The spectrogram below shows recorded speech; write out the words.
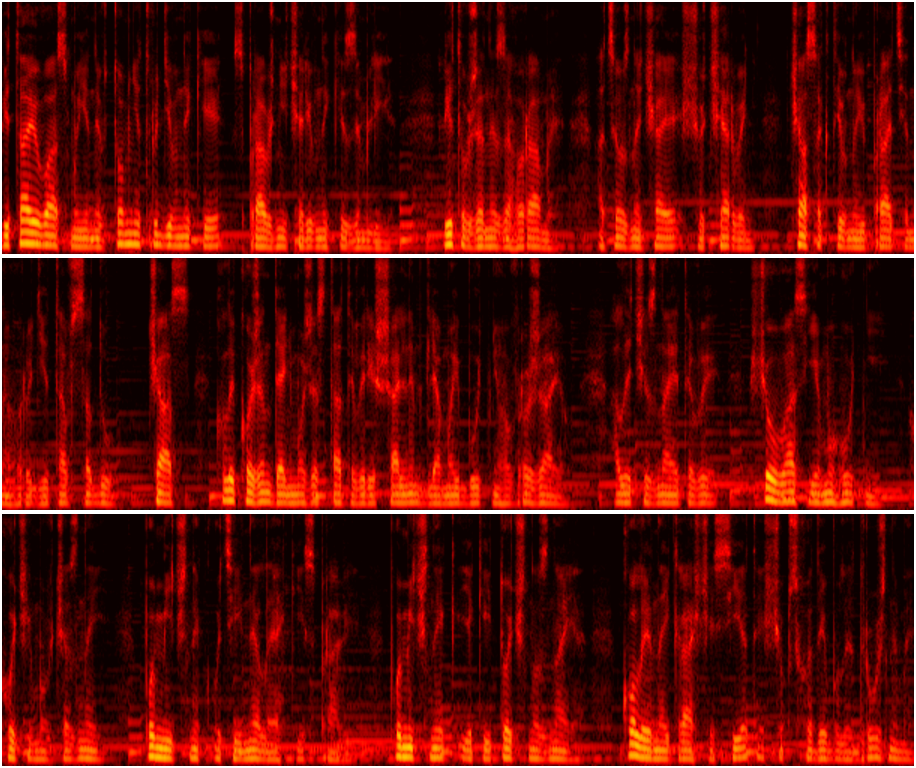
Вітаю вас, мої невтомні трудівники, справжні чарівники землі. Літо вже не за горами, а це означає, що червень час активної праці на городі та в саду, час, коли кожен день може стати вирішальним для майбутнього врожаю. Але чи знаєте ви, що у вас є могутній, хоч і мовчазний, помічник у цій нелегкій справі, помічник, який точно знає, коли найкраще сіяти, щоб сходи були дружними,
